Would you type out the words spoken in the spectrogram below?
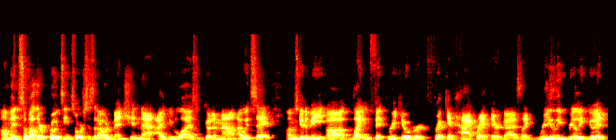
Um, and some other protein sources that I would mention that I utilize a good amount, I would say, um, is going to be uh, light and fit Greek yogurt, freaking hack right there, guys. Like really, really good.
